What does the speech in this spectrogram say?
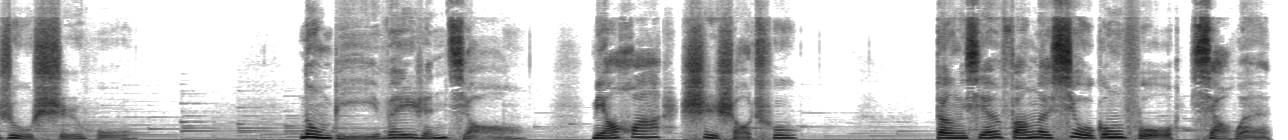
入时无，弄笔微人久，描花试手出。等闲防了绣功夫，笑问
